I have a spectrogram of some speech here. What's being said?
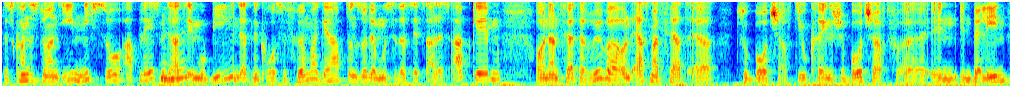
das konntest du an ihm nicht so ablesen. Mhm. Der hatte Immobilien, der hat eine große Firma gehabt und so, der musste das jetzt alles abgeben. Und dann fährt er rüber und erstmal fährt er zur Botschaft, die ukrainische Botschaft äh, in, in Berlin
